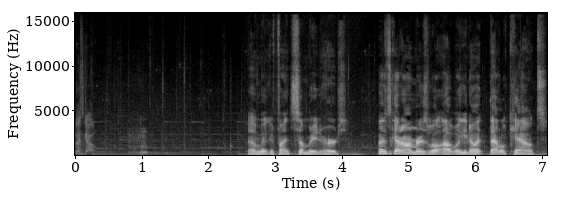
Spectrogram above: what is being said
Let's go. Well, I can find somebody to hurt. But it's got armor as well. Oh, well, you know what? That'll count.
